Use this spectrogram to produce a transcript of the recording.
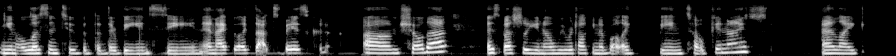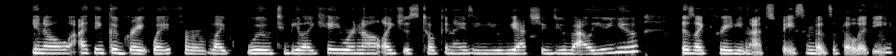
you know, listened to, but that they're being seen. And I feel like that space could um show that, especially, you know, we were talking about like being tokenized. And like you know, I think a great way for like WOU to be like, hey, we're not like just tokenizing you, we actually do value you is like creating that space and visibility.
